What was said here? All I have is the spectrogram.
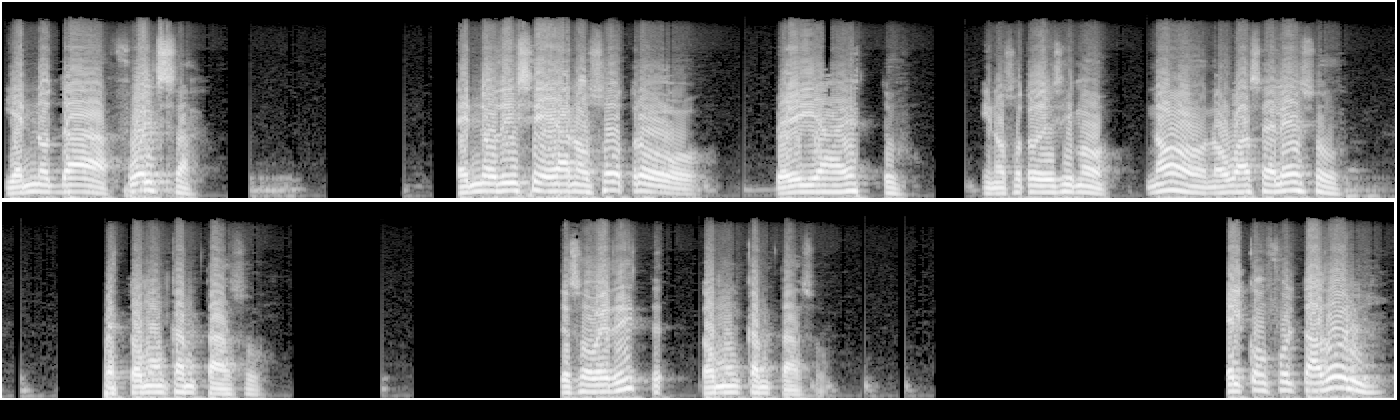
Y Él nos da fuerza. Él nos dice a nosotros, veía esto. Y nosotros decimos, no, no va a hacer eso. Pues toma un cantazo. Desobediste, toma un cantazo. El confortador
